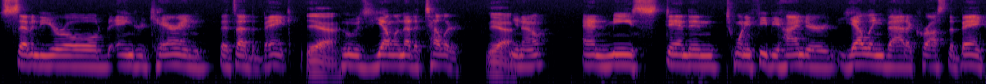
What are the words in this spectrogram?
70 year old angry Karen that's at the bank yeah, who's yelling at a teller, yeah, you know, and me standing 20 feet behind her yelling that across the bank.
